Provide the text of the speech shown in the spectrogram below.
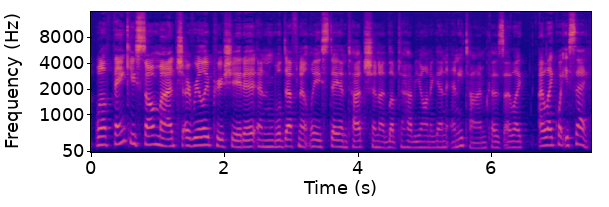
Well, thank you so much. I really appreciate it, and we'll definitely stay in touch. And I'd love to have you on again anytime because I like I like what you say.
